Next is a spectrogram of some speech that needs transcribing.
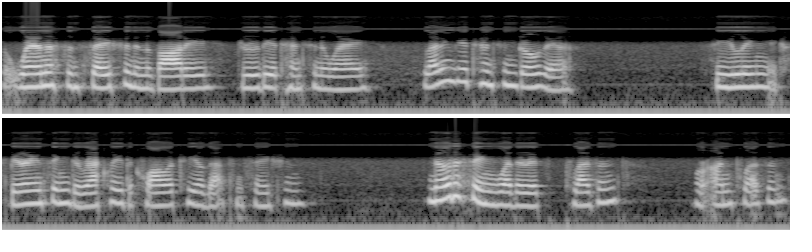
But when a sensation in the body drew the attention away, letting the attention go there, feeling, experiencing directly the quality of that sensation, noticing whether it's pleasant or unpleasant,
